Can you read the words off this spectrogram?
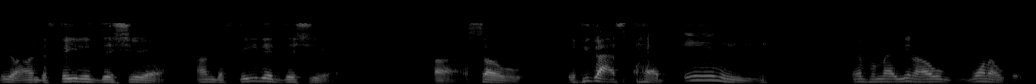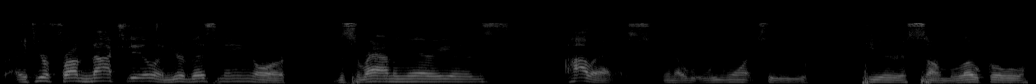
We are undefeated this year. Undefeated this year. Uh, so if you guys have any information, you know, want to, if you're from Knoxville and you're listening or the surrounding areas, holler at us. You know, we want to hear some local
